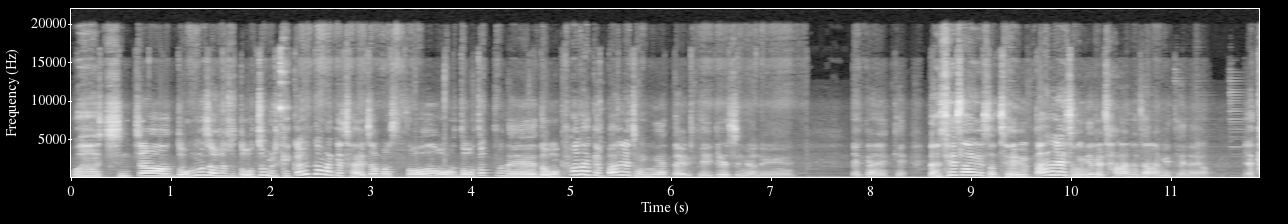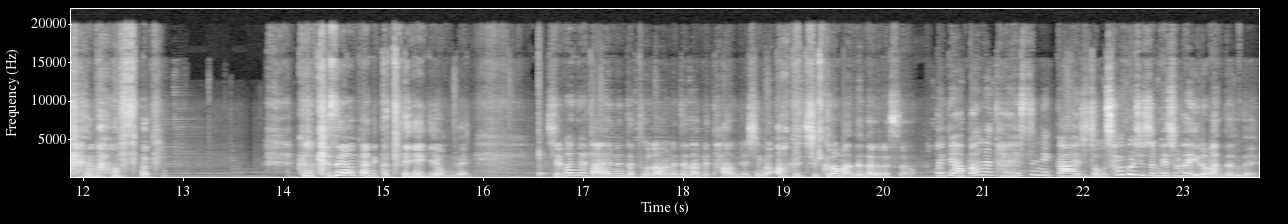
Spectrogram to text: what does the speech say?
와 진짜 너무 잘해서 너 어쩜 이렇게 깔끔하게 잘 잡았어 어, 너 덕분에 너무 편하게 빨래 정리했다 이렇게 얘기해주면은 약간 이렇게 나 세상에서 제일 빨래 정리를 잘하는 사람이 되나요? 약간 마음속으로 그렇게 생각하니까 되게 귀엽네. 집안일 다 했는데 돌아오는 대답에 다음 주시면 아 그치 그럼 안 된다 그랬어요. 자기야 빨래 다 했으니까 이제 저거 설거지 좀 해줄래? 이러면 안 된대.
